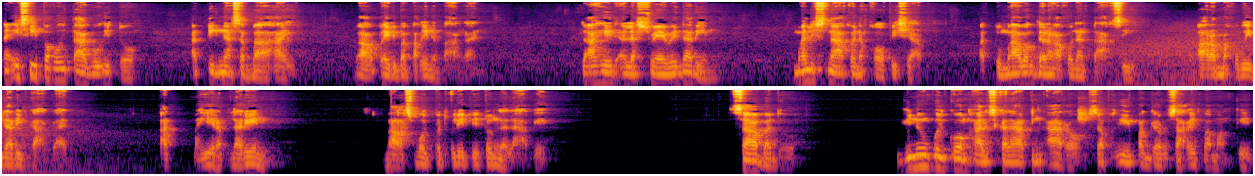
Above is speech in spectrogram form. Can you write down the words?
Naisipan ko itago ito at tingnan sa bahay. Baka pwede ba pakinabangan. Dahil alas 9 na rin, malis na ako ng coffee shop at tumawag na lang ako ng taxi para makuwi na rin kagad. At mahirap na rin. Baka smallpot ulit itong lalaki. Sabado, ginugol ko ang halos kalahating araw sa pakipaglaro sa aking pamangkin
